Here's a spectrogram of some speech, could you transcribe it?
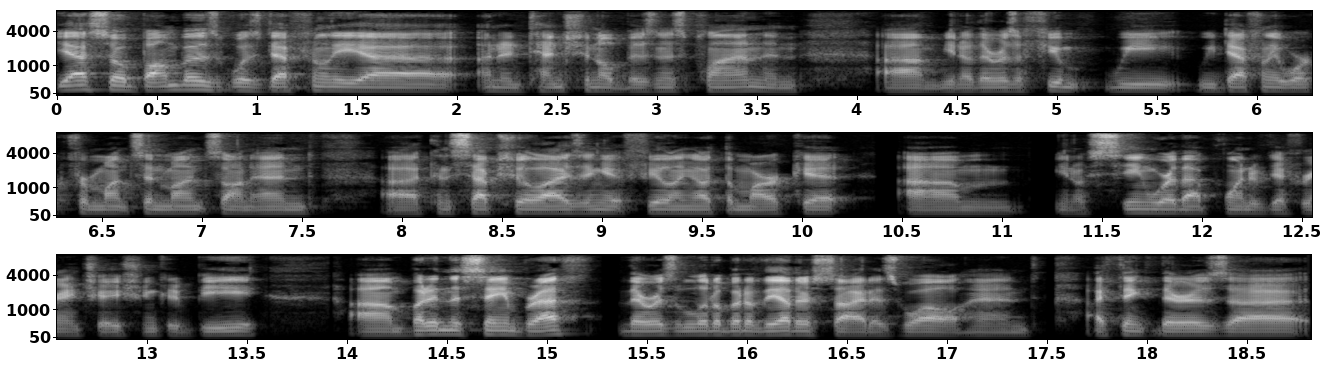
Yeah, so Bambas was definitely uh, an intentional business plan, and um, you know there was a few we we definitely worked for months and months on end, uh, conceptualizing it, feeling out the market, um, you know, seeing where that point of differentiation could be. Um, but in the same breath, there was a little bit of the other side as well, and I think there's a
